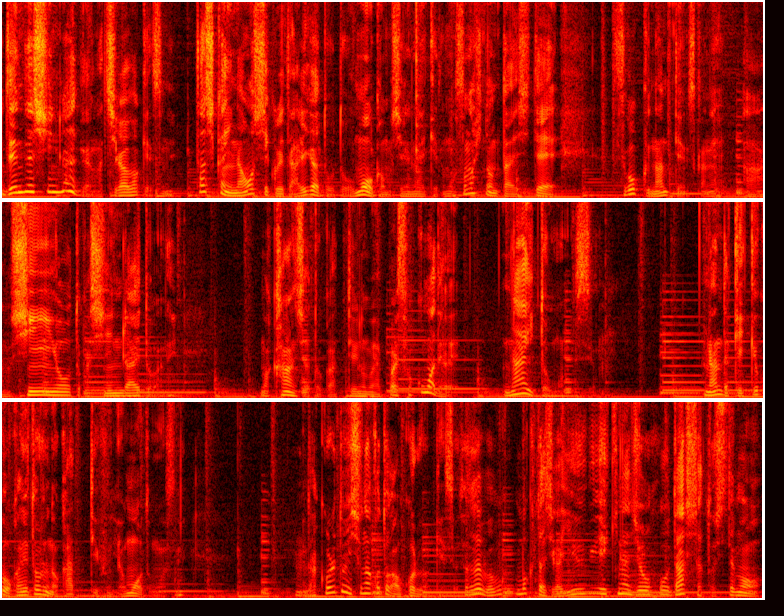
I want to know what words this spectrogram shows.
う全然信頼感が違うわけですね。確かに直してくれてありがとうと思うかもしれないけどもその人に対してすごく何て言うんですかねあの信用とか信頼とかね、まあ、感謝とかっていうのもやっぱりそこまでないと思うんですよ。なんだ結局お金取るのかっていうふうに思うと思うんですねだこれと一緒なことが起こるわけですよ。例えば僕たちが有益な情報を出したとしても、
